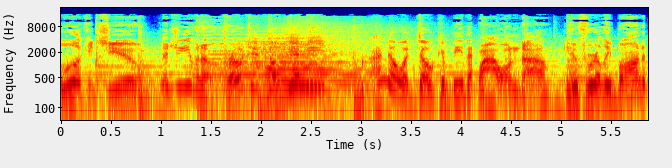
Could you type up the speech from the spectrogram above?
Look at you. Did you even approach it, Dokkaebi? I know a doe could be that. Wow, Ondal. You've really bonded.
